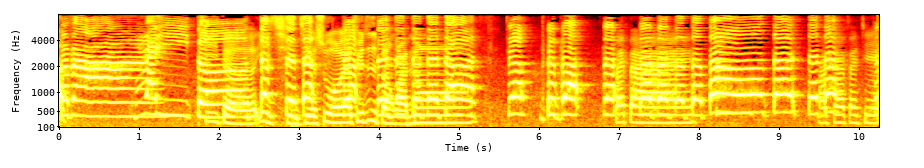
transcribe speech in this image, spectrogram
拜拜。记得疫情结束哦要去日本玩哦。拜拜，大家再见。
